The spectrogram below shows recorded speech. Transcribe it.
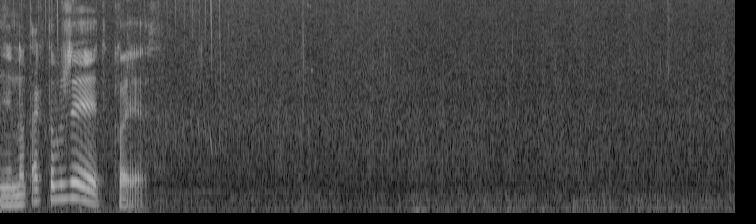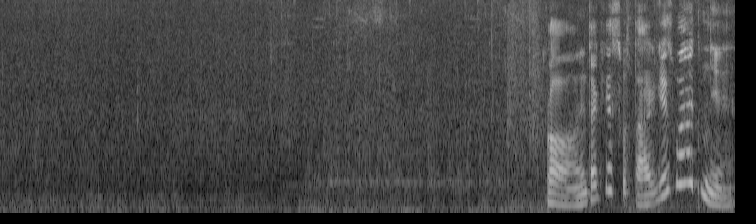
Nie, no tak to brzydko jest. O, i tak jest, tak jest ładnie.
